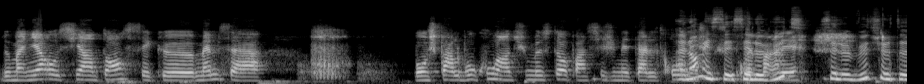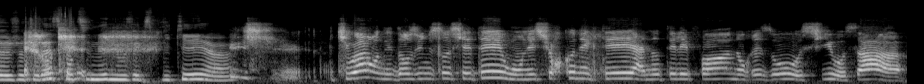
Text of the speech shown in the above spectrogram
de manière aussi intense, c'est que même ça Bon, je parle beaucoup, hein, tu me stops hein, si je m'étale trop. Ah non, mais c'est le but. C'est le but. Je te, je te laisse continuer de nous expliquer. Euh. Tu vois, on est dans une société où on est surconnecté à nos téléphones, aux réseaux aussi, au ça.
